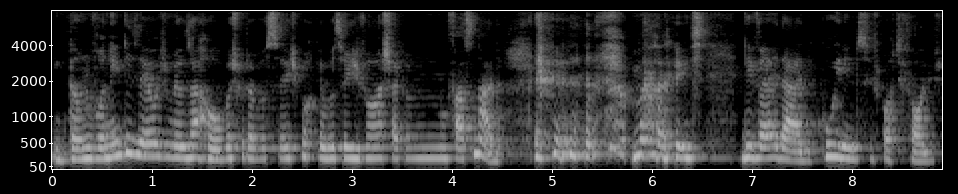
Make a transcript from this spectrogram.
Então, não vou nem dizer os meus arrobas para vocês, porque vocês vão achar que eu não faço nada. Mas, de verdade, cuidem dos seus portfólios.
